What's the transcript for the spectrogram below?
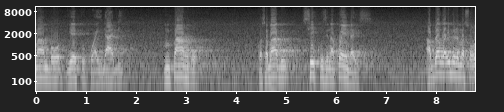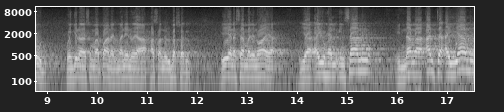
mambo yetu kwa idadi, mpango, kwa sababu siku zinakwenda hizi. Abdallah ibn Mas'ud, wengine wanasema hapana, ni maneno ya Hasan al-Basri. Yeye anasema maneno haya, ya ayuhal insanu innama anta ayamu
